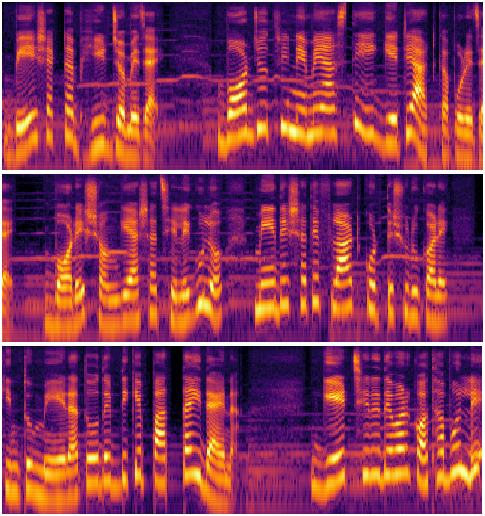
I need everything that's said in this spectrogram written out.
বেশ একটা ভিড় জমে যায়। বরযাত্রী নেমে আসতেই গেটে আটকা পড়ে যায়। বরের সঙ্গে আসা ছেলেগুলো মেয়েদের সাথে ফ্লার্ট করতে শুরু করে, কিন্তু মেয়েরা তো ওদের দিকে পাত্তাই দেয় না। গেট ছেড়ে দেওয়ার কথা বললে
